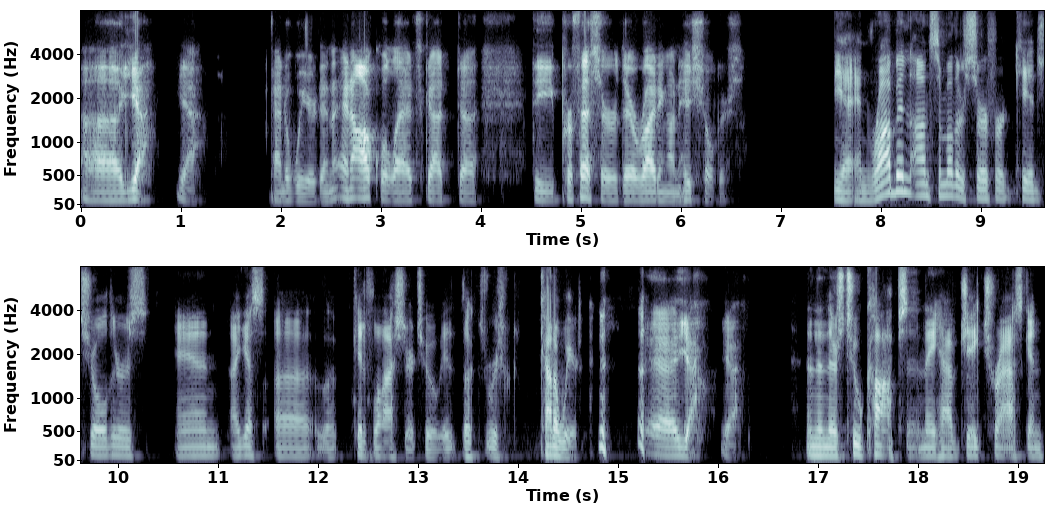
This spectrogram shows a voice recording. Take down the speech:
yeah, yeah, kind of weird. And and Aqualad's got the professor there riding on his shoulders. Yeah, and Robin on some other surfer kid's shoulders, and I guess uh, the Kid Flash there too. It looks kind of weird. uh, yeah, yeah. And then there's two cops, and they have Jake Trask and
